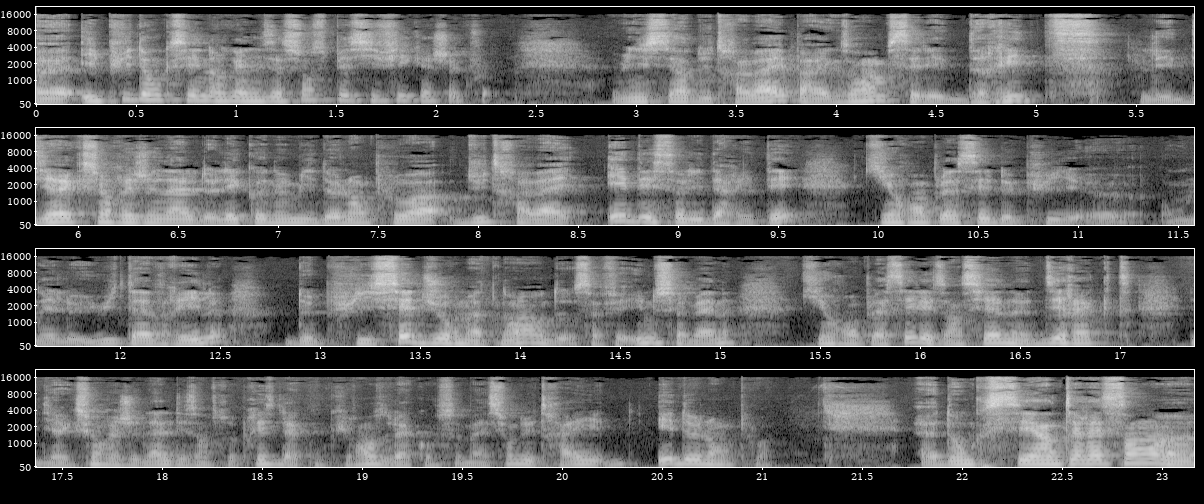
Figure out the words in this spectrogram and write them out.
Euh, et puis donc c'est une organisation spécifique à chaque fois. Le ministère du Travail, par exemple, c'est les DRIT, les directions régionales de l'économie, de l'emploi, du travail et des solidarités, qui ont remplacé depuis, euh, on est le 8 avril, depuis 7 jours maintenant, ça fait une semaine, qui ont remplacé les anciennes directes, les directions régionales des entreprises, de la concurrence, de la consommation, du travail et de l'emploi. Euh, donc c'est intéressant euh,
